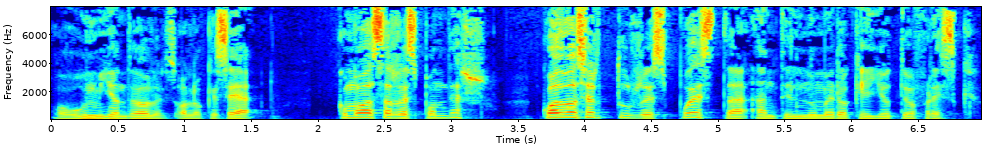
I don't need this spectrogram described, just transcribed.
o un millón de dólares, o lo que sea. ¿Cómo vas a responder? ¿Cuál va a ser tu respuesta ante el número que yo te ofrezca?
